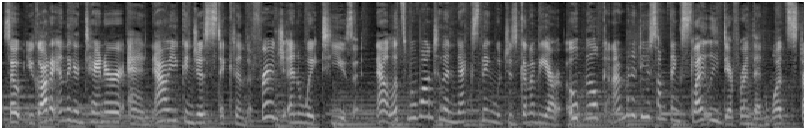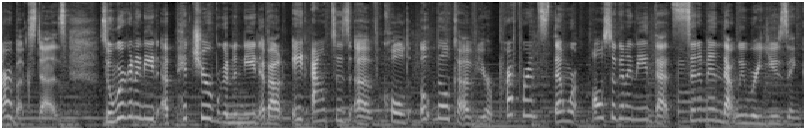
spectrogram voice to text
So you got it in the container and now you can just stick it in the fridge and wait to use it. Now let's move on to the next thing, which is gonna be our oat milk, and I'm gonna do something slightly different than what Starbucks does. So we're gonna need a pitcher, we're gonna need about eight ounces of cold oat milk of your preference, then we're also gonna need that cinnamon that we were using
